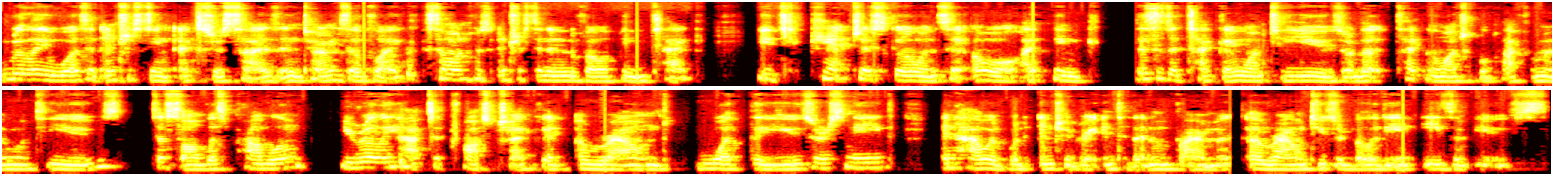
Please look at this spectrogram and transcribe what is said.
really was an interesting exercise in terms of like someone who's interested in developing tech. You can't just go and say, oh, I think this is the tech I want to use or the technological platform I want to use to solve this problem. You really have to cross check it around what the users need and how it would integrate into that environment around usability and ease of use.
